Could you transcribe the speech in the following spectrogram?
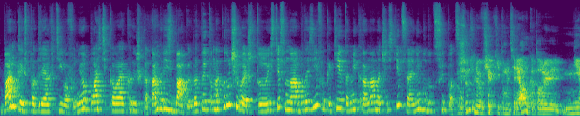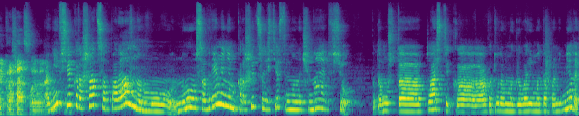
банка из-под реактивов, у нее пластиковая крышка, там резьба. Когда ты это накручиваешь, то, естественно, абразив и какие-то микро-наночастицы, они будут сыпаться. Существуют ли вообще какие-то материалы, которые не крошатся? Они все крошатся по-разному, но со временем крошиться, естественно, начинает все. Потому что пластик, э, о котором мы говорим, это полимеры.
